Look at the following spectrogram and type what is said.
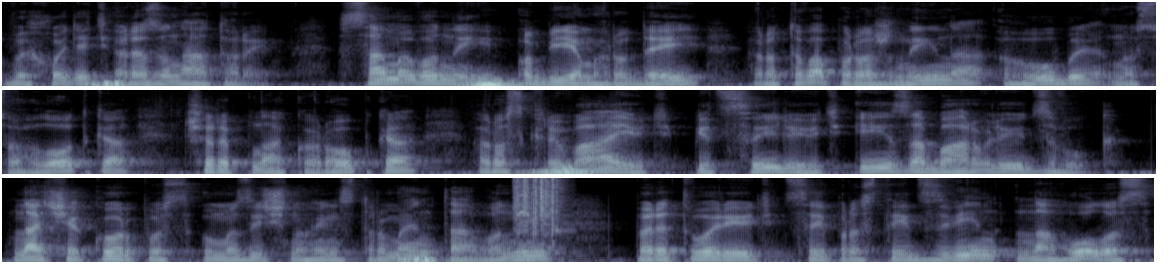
виходять резонатори. Саме вони об'єм грудей, ротова порожнина, губи, носоглотка, черепна коробка розкривають, підсилюють і забарвлюють звук. Наче корпус у музичного інструмента, вони перетворюють цей простий дзвін на голос,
